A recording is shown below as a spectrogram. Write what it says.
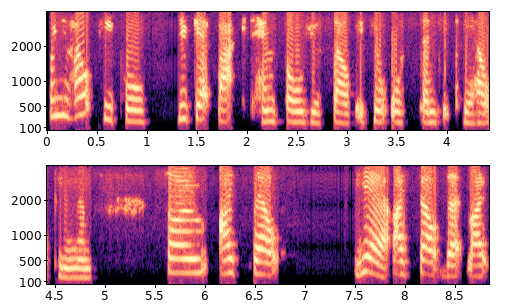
when you help people, you get back tenfold yourself if you're authentically helping them. So I felt yeah, I felt that like,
